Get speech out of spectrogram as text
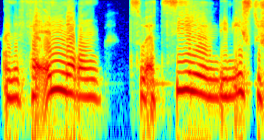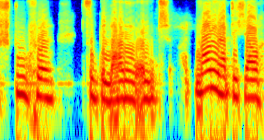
eine Veränderung zu erzielen, die nächste Stufe zu gelangen. Und heute Morgen hatte ich auch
